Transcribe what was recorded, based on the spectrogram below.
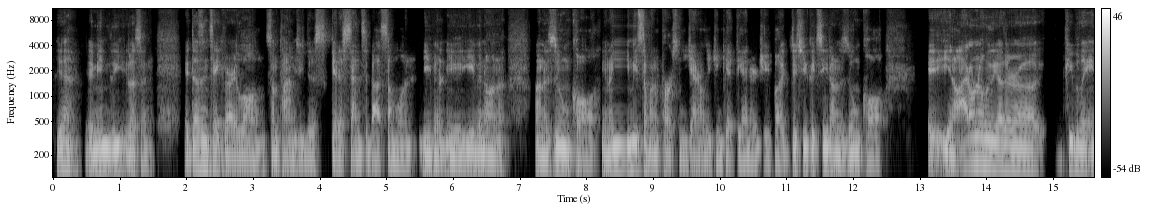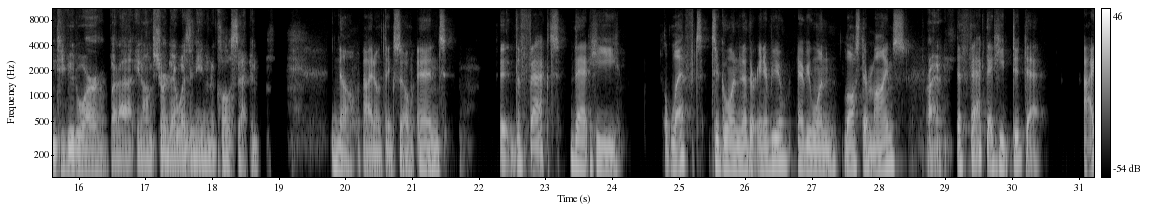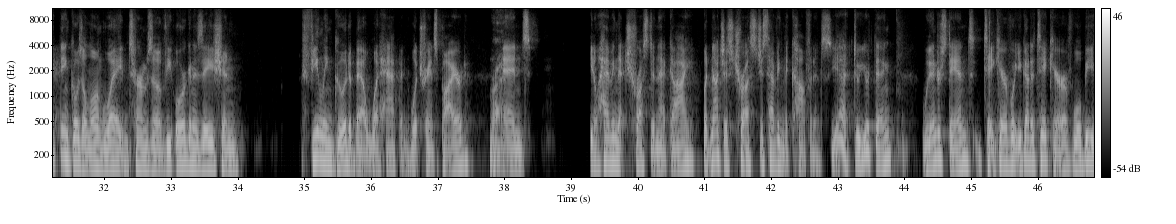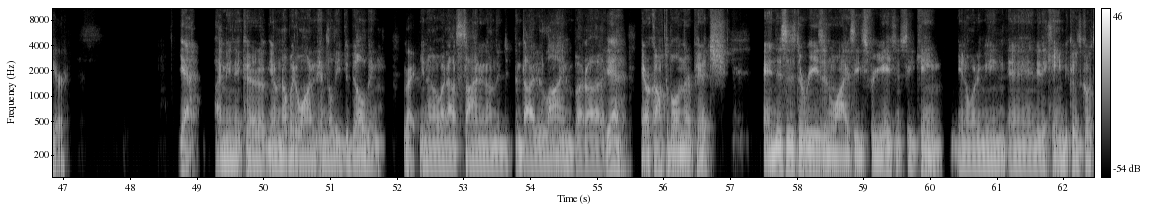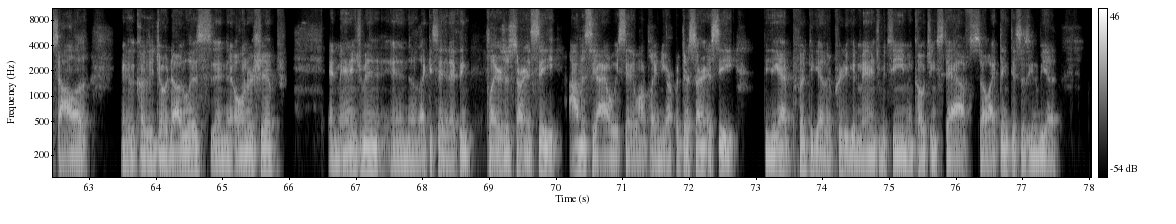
Yeah, I mean, listen, it doesn't take very long. Sometimes you just get a sense about someone, even even on a on a Zoom call. You know, you meet someone in person, you generally can get the energy, but just you could see it on the Zoom call. It, you know, I don't know who the other uh, people they interviewed were, but uh, you know, I'm sure there wasn't even a close second. No, I don't think so. And uh, the fact that he left to go on another interview, everyone lost their minds Right. The fact that he did that, I think, goes a long way in terms of the organization feeling good about what happened, what transpired. Right. And, you know, having that trust in that guy, but not just trust, just having the confidence. Yeah, do your thing. We understand. Take care of what you got to take care of. We'll be here. Yeah. I mean, they could have, you know, nobody wanted him to leave the building. Right. You know, without signing on the, the dotted line. But uh, yeah, they were comfortable in their pitch. And this is the reason why these free agency came. You know what I mean? And they came because Coach Saleh and because of Joe Douglas and the ownership and management. And uh, like I said, I think players are starting to see. Obviously, I always say they want to play in New York, but they're starting to see they got to put together a pretty good management team and coaching staff. So I think this is going to be a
